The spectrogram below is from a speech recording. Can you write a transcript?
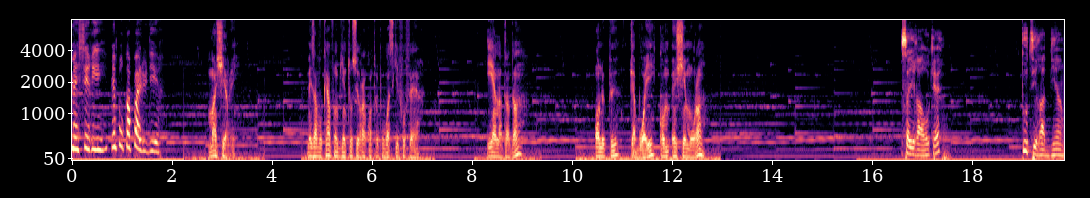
Mais chérie, mais pourquoi pas lui dire? Ma chérie, mes avocats vont bientôt se rencontrer pour voir ce qu'il faut faire. Et en attendant, on ne peut qu'aboyer comme un chien mourant. Ça ira, ok? Tout ira bien.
